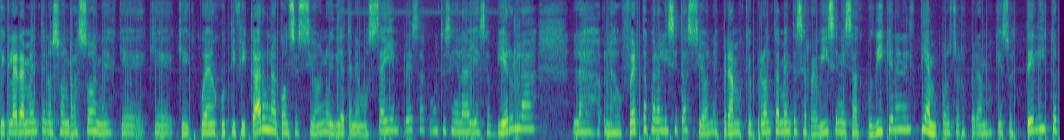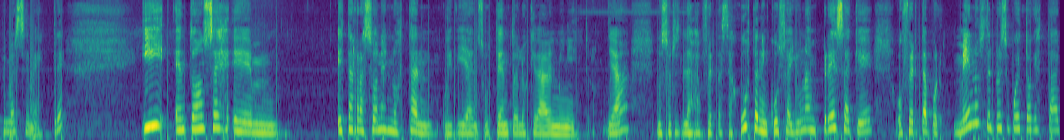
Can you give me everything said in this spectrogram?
que claramente no son razones que, puedan justificar una concesión. Hoy día tenemos seis empresas, como usted señalaba, ya se abrieron las ofertas para licitación. Esperamos que prontamente se revisen y se adjudiquen en el tiempo. Nosotros esperamos que eso esté listo el primer semestre. Y entonces, em, estas razones no están hoy día en sustento de los que daba el ministro. ¿ya? Nosotros Las ofertas se ajustan, incluso hay una empresa que oferta por menos del presupuesto que está,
